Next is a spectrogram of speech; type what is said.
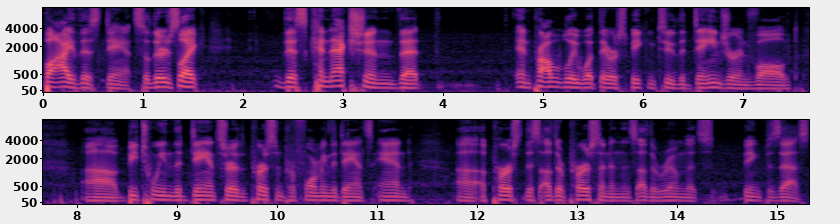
by this dance. So there's like this connection that, and probably what they were speaking to, the danger involved uh, between the dancer, the person performing the dance, and uh, a person, this other person in this other room that's being possessed.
